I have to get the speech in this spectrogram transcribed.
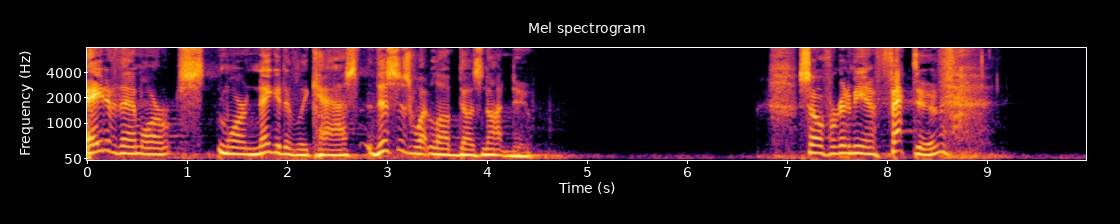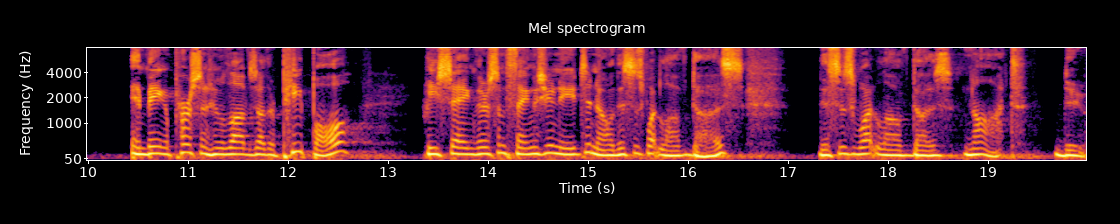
Eight of them are more negatively cast. This is what love does not do. So, if we're going to be effective in being a person who loves other people, he's saying there's some things you need to know. This is what love does. This is what love does not do.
